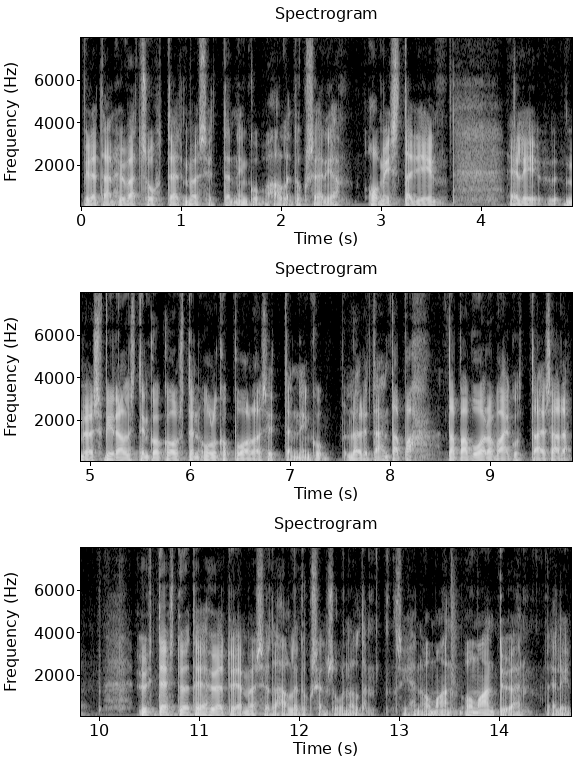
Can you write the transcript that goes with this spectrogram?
pidetään hyvät suhteet myös sitten niin kuin hallitukseen ja omistajiin. Eli myös virallisten kokousten ulkopuolella sitten niin kuin löydetään tapa, tapa vuorovaikuttaa ja saada yhteistyötä ja hyötyjä myös sieltä hallituksen suunnalta siihen omaan, omaan työhön. Eli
